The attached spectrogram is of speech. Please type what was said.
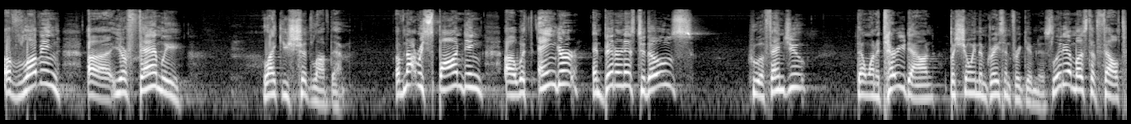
of loving uh, your family like you should love them of not responding uh, with anger and bitterness to those who offend you, that want to tear you down, but showing them grace and forgiveness. Lydia must have felt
